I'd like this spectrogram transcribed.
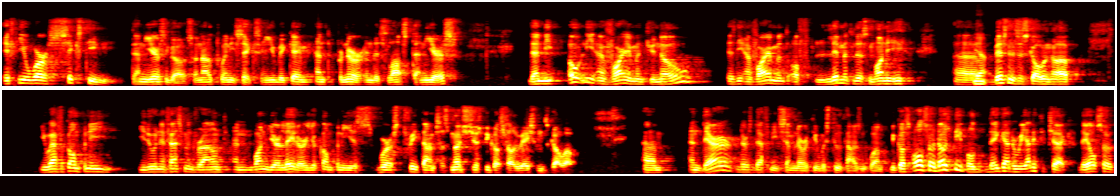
if you were 16 10 years ago so now 26 and you became entrepreneur in this last 10 years then the only environment you know is the environment of limitless money, uh, yeah. business is going up. You have a company, you do an investment round, and one year later, your company is worth three times as much just because valuations go up. Um, and there, there's definitely similarity with 2001 because also those people they get a reality check. They also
